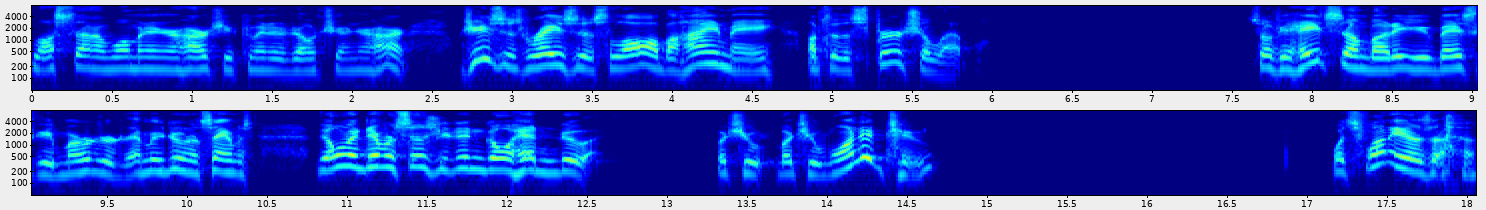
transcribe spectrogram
Lust on a woman in your heart, you committed adultery in your heart. Jesus raised this law behind me up to the spiritual level. So if you hate somebody, you basically murdered them. You're doing the same. The only difference is you didn't go ahead and do it, but you but you wanted to. What's funny is uh,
